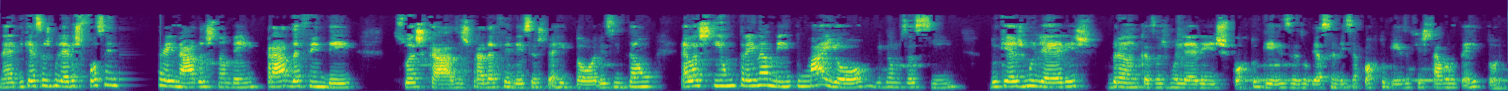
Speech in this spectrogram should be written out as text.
né, de que essas mulheres fossem treinadas também para defender suas casas, para defender seus territórios. Então, elas tinham um treinamento maior, digamos assim, do que as mulheres brancas, as mulheres portuguesas ou de ascendência portuguesa que estavam no território.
